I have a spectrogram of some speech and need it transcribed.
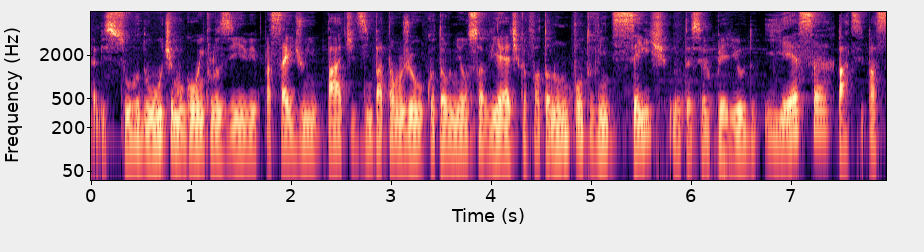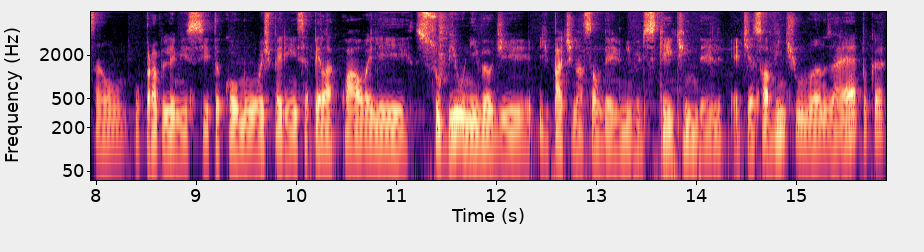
absurdo. O último gol, inclusive, para sair de um empate, desempatar um jogo contra a União Soviética, faltando 1,26 no terceiro período. E essa participação, o próprio Lemieux cita como uma experiência pela qual ele subiu o nível de, de patinação dele, o nível de skating dele. Ele tinha só 21 anos na época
